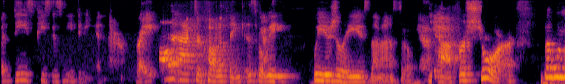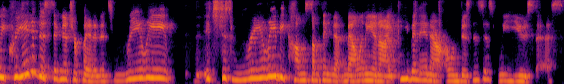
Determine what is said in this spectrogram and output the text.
But these pieces need to be in there, right? Call to act or call to think is what yeah. we we usually use them as. So, yeah. yeah, for sure. But when we created this signature plan, and it's really, it's just really become something that Melanie and I, even in our own businesses, we use this.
